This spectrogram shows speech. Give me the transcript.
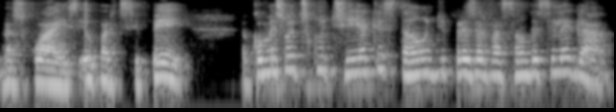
das quais eu participei começou a discutir a questão de preservação desse legado.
